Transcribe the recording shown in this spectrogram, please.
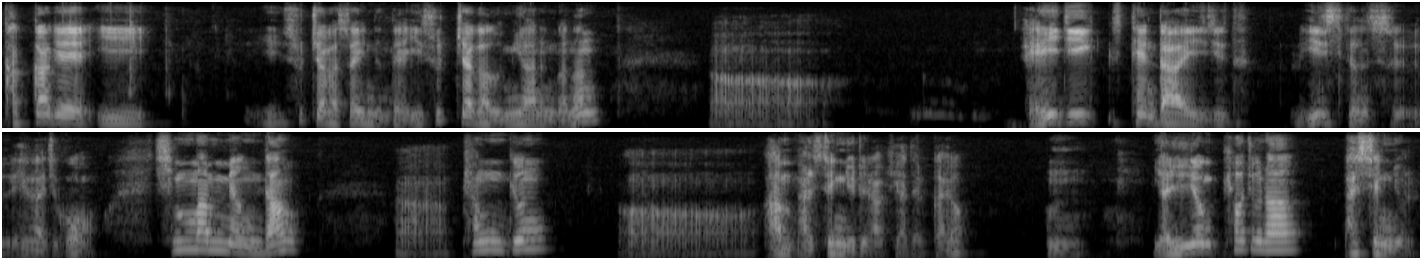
각각의 이, 이 숫자가 써 있는데 이 숫자가 의미하는 것은 어, 에이지 스탠다이즈드 인시던스 해가지고 10만 명당 아, 평균 어, 암 발생률이라고 해야 될까요? 음, 연령 표준화 발생률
